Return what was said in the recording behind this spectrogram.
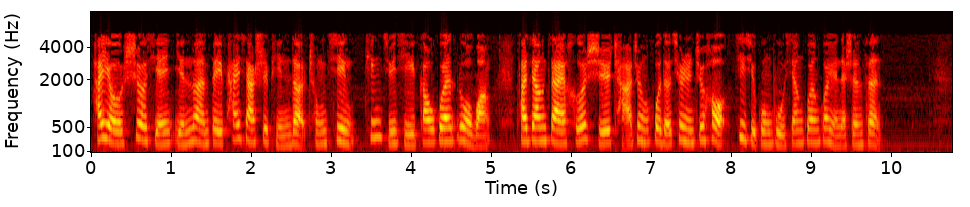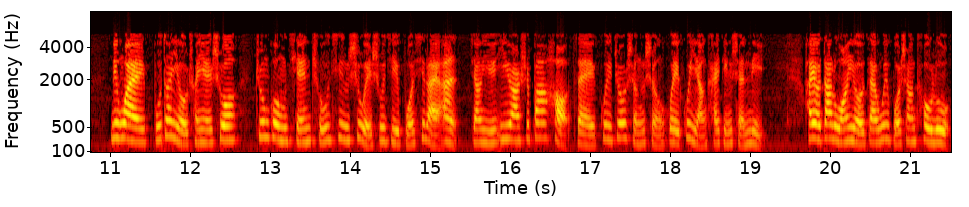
还有涉嫌淫乱被拍下视频的重庆厅局级高官落网，他将在核实查证获得确认之后，继续公布相关官员的身份。另外，不断有传言说，中共前重庆市委书记薄熙来案将于一月二十八号在贵州省省会贵阳开庭审理。还有大陆网友在微博上透露，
